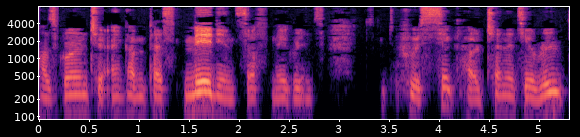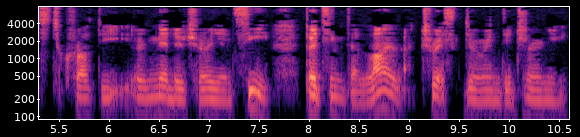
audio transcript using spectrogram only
has grown to encompass millions of migrants who seek alternative routes to cross the Mediterranean Sea, putting their lives at risk during the journey.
